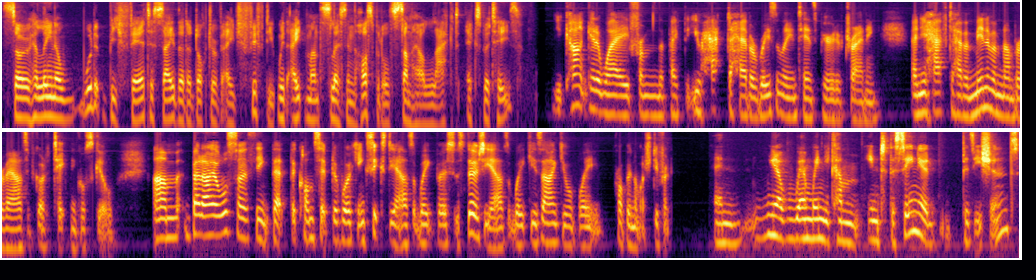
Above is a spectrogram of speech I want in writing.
So, Helena, would it be fair to say that a doctor of age 50 with eight months less in the hospital somehow lacked expertise? You can't get away from the fact that you have to have a reasonably intense period of training and you have to have a minimum number of hours if you've got a technical skill. Um, but I also think that the concept of working 60 hours a week versus 30 hours a week is arguably probably not much different. And you know, when when you come into the senior positions,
